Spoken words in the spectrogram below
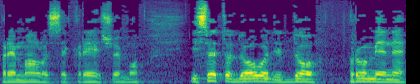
premalo se krećemo i sve to dovodi do promjene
